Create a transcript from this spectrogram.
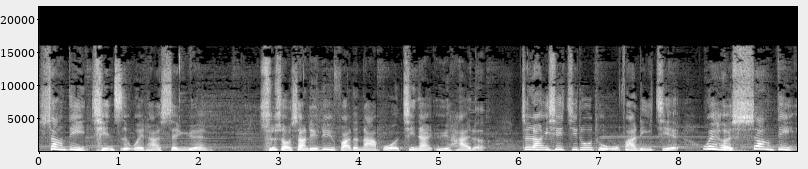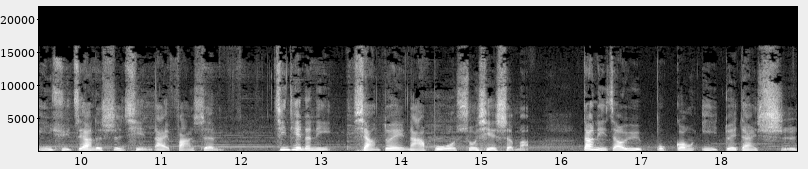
上帝亲自为他伸冤。持守上帝律法的拿伯竟然遇害了，这让一些基督徒无法理解，为何上帝允许这样的事情来发生。今天的你想对拿伯说些什么？当你遭遇不公义对待时，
